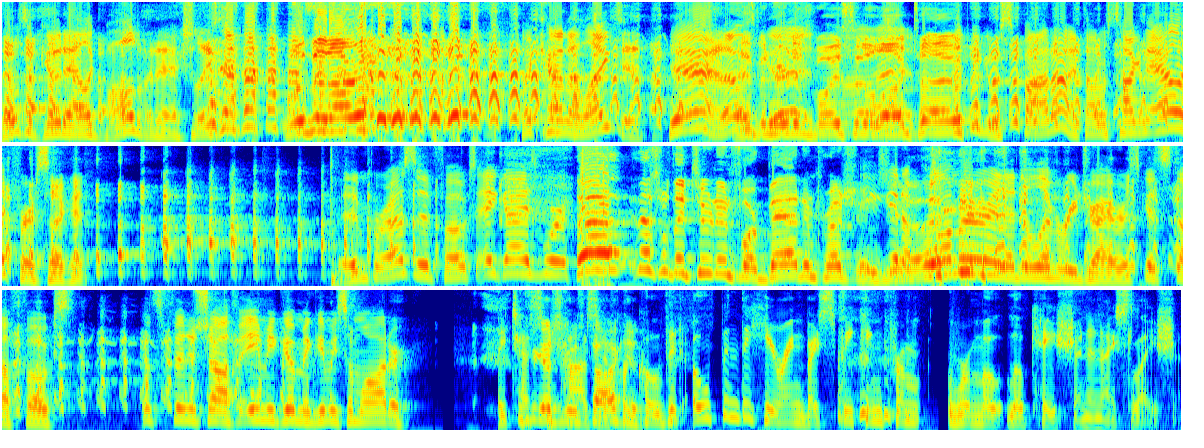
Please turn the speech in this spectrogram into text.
That was a good Alec Baldwin, actually. Was that all right? I kind of liked it. Yeah, that was I haven't heard his voice in a long time. I think it was spot on. I thought I was talking to Alec for a second. Impressive, folks. Hey guys, we're Ah, that's what they tune in for. Bad impressions. you get a know? plumber and a delivery driver. It's good stuff, folks. Let's finish off. Amy Goodman, give me some water. They forgot tested she was positive for talking. COVID, opened the hearing by speaking from a remote location in isolation.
